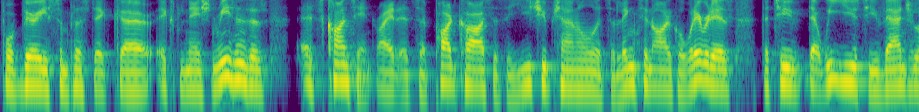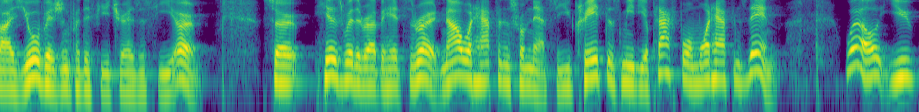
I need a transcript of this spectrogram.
for very simplistic uh, explanation reasons, is it's content, right? It's a podcast, it's a YouTube channel, it's a LinkedIn article, whatever it is that to that we use to evangelize your vision for the future as a CEO. So here's where the rubber hits the road. Now, what happens from that? So you create this media platform. What happens then? Well, you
